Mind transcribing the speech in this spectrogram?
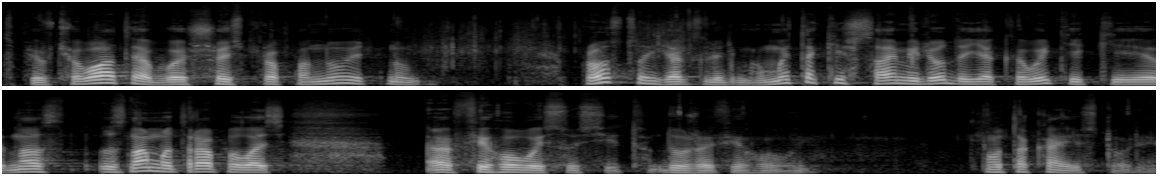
співчувати, або щось пропонують. Ну, просто як з людьми. Ми такі ж самі люди, як і ви, тільки нас, з нами трапилась е, фіговий сусід, дуже фіговий. Отака історія.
